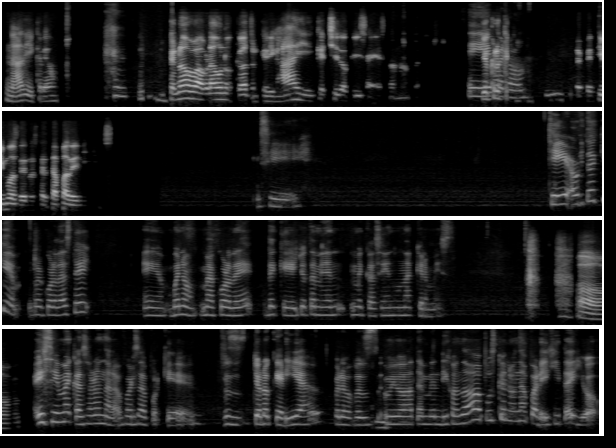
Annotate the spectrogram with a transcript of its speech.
Nadie creo. Que no habrá uno que otro que diga, ay, qué chido que hice esto, ¿no? Yo Sí, creo que pero repetimos de nuestra etapa de niños. sí. Sí, ahorita que recordaste, eh, bueno, me acordé de que yo también me casé en una kermés. Oh, Y sí me casaron a la fuerza porque pues yo no quería, pero pues mi mamá también dijo, no, búsquenle una parejita y yo,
